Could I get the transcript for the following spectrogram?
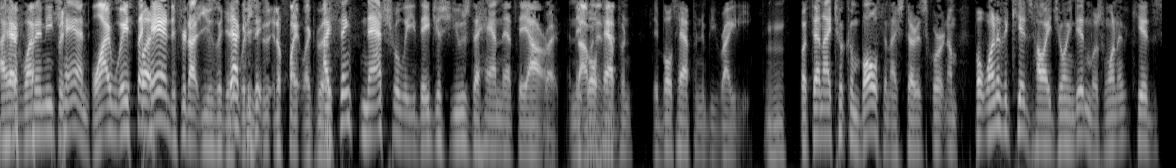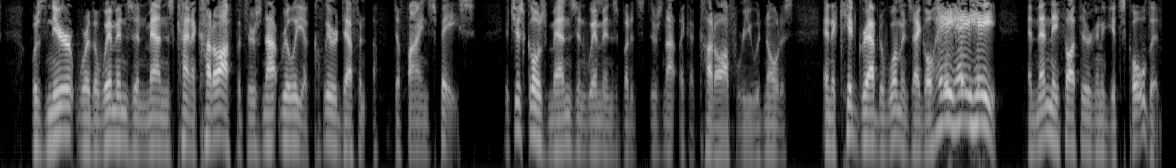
I had one in each hand. Why waste a hand if you're not using it Yeah, you- it- in a fight like this? I think naturally they just use the hand that they are, Right. And they Dominant both hand. happen. They both happen to be righty. Mm-hmm. But then I took them both and I started squirting them. But one of the kids, how I joined in was one of the kids was near where the women's and men's kind of cut off, but there's not really a clear, defin- defined space. It just goes men's and women's, but it's there's not like a cutoff where you would notice. And a kid grabbed a woman's. I go, hey, hey, hey, and then they thought they were going to get scolded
